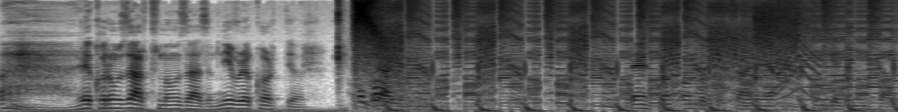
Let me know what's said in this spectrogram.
Ah, rekorumuzu artırmamız lazım. New record diyor. En son 19 saniye yapmıştık. Bunu geçmemiz lazım.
